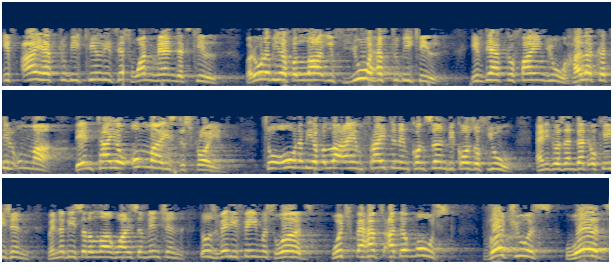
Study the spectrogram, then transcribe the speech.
If I have to be killed, it's just one man that's killed. But O Nabi of Allah, if you have to be killed, if they have to find you, halakatil ummah, the entire ummah is destroyed. So, O Nabi of Allah, I am frightened and concerned because of you. And it was on that occasion when Nabi sallallahu alaihi wasallam mentioned those very famous words, which perhaps are the most virtuous words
